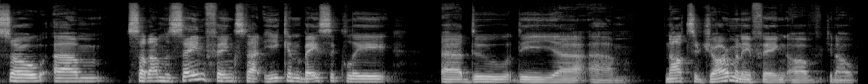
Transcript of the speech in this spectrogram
So um, Saddam Hussein thinks that he can basically uh, do the uh, um, Nazi Germany thing of, you know,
